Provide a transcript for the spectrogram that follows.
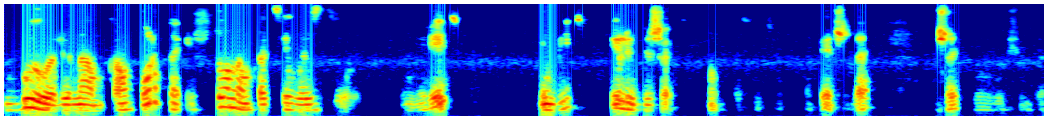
было ли нам комфортно и что нам хотелось сделать. Умереть, убить или бежать. Ну, опять же, да, бежать было, в общем-то,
